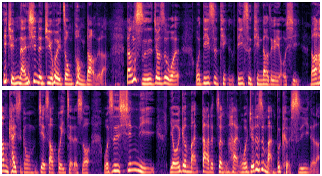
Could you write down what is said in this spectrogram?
一群男性的聚会中碰到的啦。当时就是我我第一次听第一次听到这个游戏，然后他们开始跟我们介绍规则的时候，我是心里有一个蛮大的震撼，我觉得是蛮不可思议的啦。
